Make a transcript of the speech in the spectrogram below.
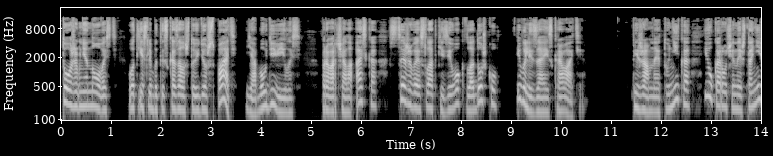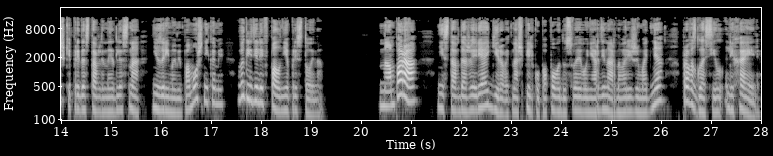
«Тоже мне новость. Вот если бы ты сказал, что идешь спать, я бы удивилась», — проворчала Аська, сцеживая сладкий зевок в ладошку и вылезая из кровати. Пижамная туника и укороченные штанишки, предоставленные для сна незримыми помощниками, выглядели вполне пристойно. «Нам пора!» Не став даже реагировать на шпильку по поводу своего неординарного режима дня, провозгласил Лихаэль.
